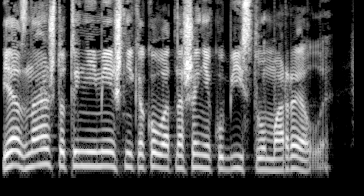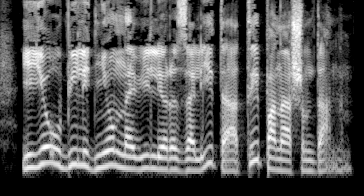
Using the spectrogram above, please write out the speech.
Я знаю, что ты не имеешь никакого отношения к убийству Мореллы. Ее убили днем на вилле Розалита, а ты, по нашим данным,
